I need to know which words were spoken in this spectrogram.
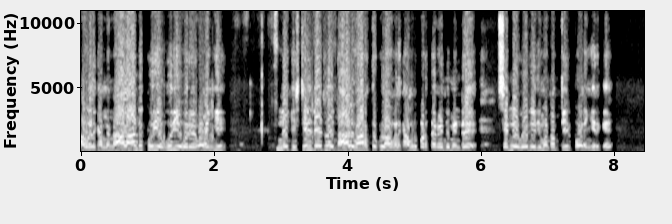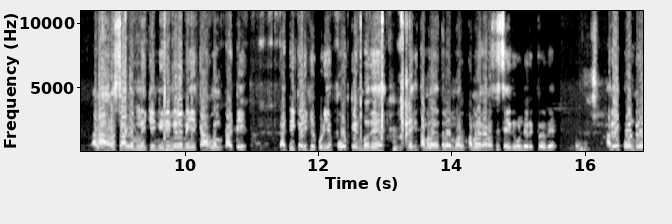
அவங்களுக்கு அந்த நாலாண்டுக்குரிய ஊதிய உயர்வை வழங்கி இன்னைக்கு ஸ்டில் டேட்ல நாலு வாரத்துக்குள்ள அவங்களுக்கு அமல்படுத்த வேண்டும் என்று சென்னை உயர்நீதிமன்றம் தீர்ப்பு வழங்கியிருக்கு. ஆனால் அரசாங்கம் இன்னைக்கு நிதி நிலைமையை காரணம் காட்டி கட்டிக்கழிக்கக்கூடிய போக்கு என்பது இன்னைக்கு தமிழகத்தில் தமிழக அரசு செய்து கொண்டிருக்கிறது. அதே போன்று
